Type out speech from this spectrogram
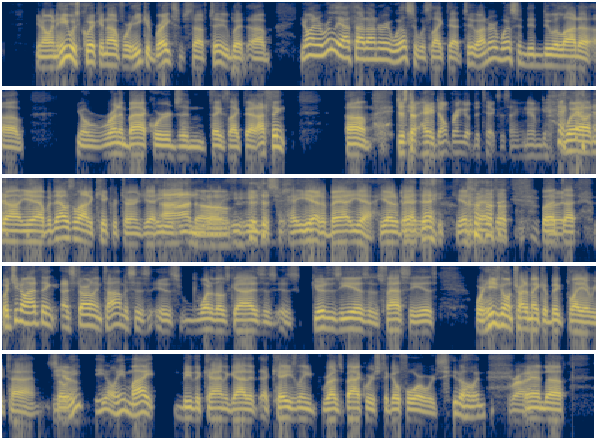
you know, and he was quick enough where he could break some stuff too. But uh, you know, and really, I thought Andre Wilson was like that too. Andre Wilson didn't do a lot of, uh, you know, running backwards and things like that. I think um, just don't, hey, don't bring up the Texas A&M game. well, no, yeah, but that was a lot of kick returns. Yeah, he, I he, know. You know he, he, just he had a bad yeah he had a bad yeah. day. He had a bad day. But right. uh, but you know I think uh, Starling Thomas is is one of those guys as as good as he is as fast as he is, where he's going to try to make a big play every time. So yeah. he you know he might be the kind of guy that occasionally runs backwards to go forwards. You know and right and uh,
